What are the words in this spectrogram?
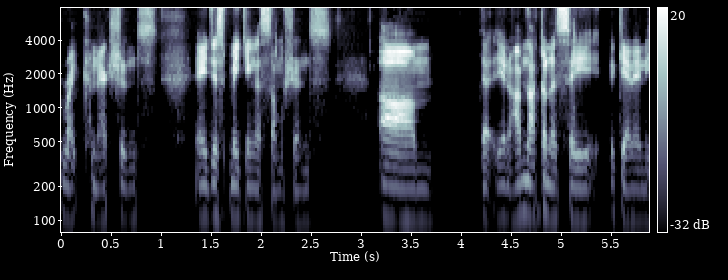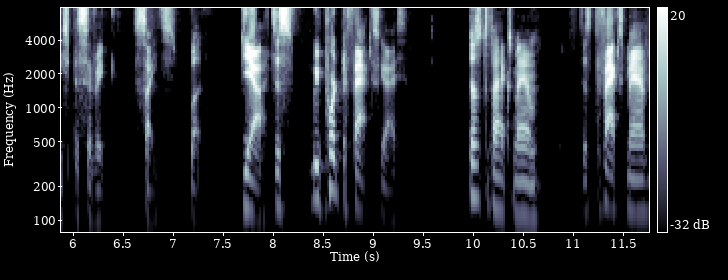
right connections and just making assumptions um that you know i'm not gonna say again any specific sites but yeah just report the facts guys Just the facts, ma'am. just the facts ma'am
